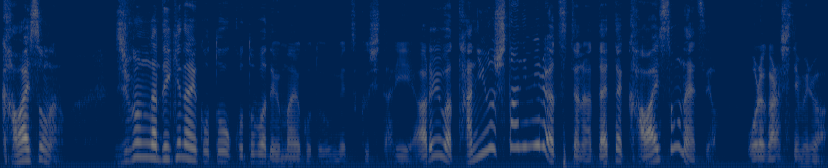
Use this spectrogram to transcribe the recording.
かかわいそうなの。自分ができないことを言葉でうまいことを埋め尽くしたり、あるいは他人を下に見るやつってのは大体かわいそうなやつよ。俺からしてみれば。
